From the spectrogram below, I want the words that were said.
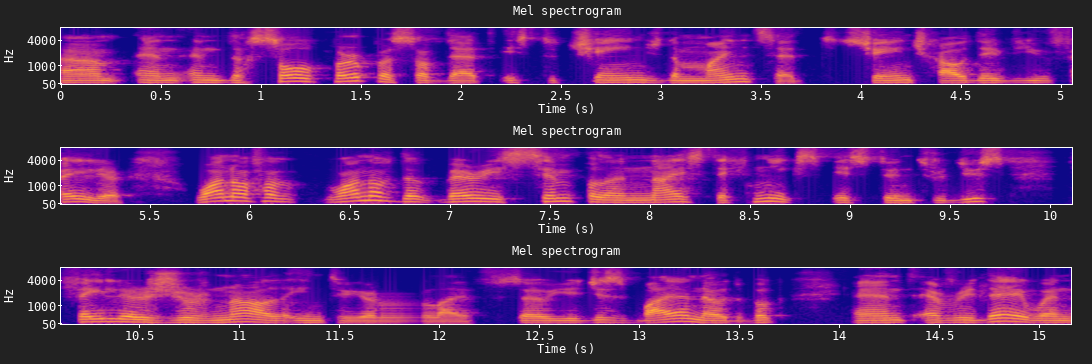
Um, and and the sole purpose of that is to change the mindset to change how they view failure. One of a, one of the very simple and nice techniques is to introduce failure journal into your life. So you just buy a notebook and every day when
